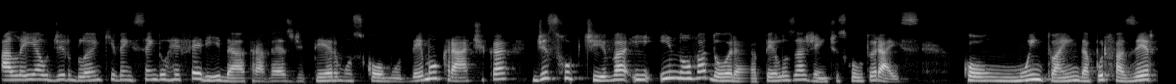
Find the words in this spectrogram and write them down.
a Lei Aldir Blanc vem sendo referida através de termos como democrática, disruptiva e inovadora pelos agentes culturais. Com muito ainda por fazer,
